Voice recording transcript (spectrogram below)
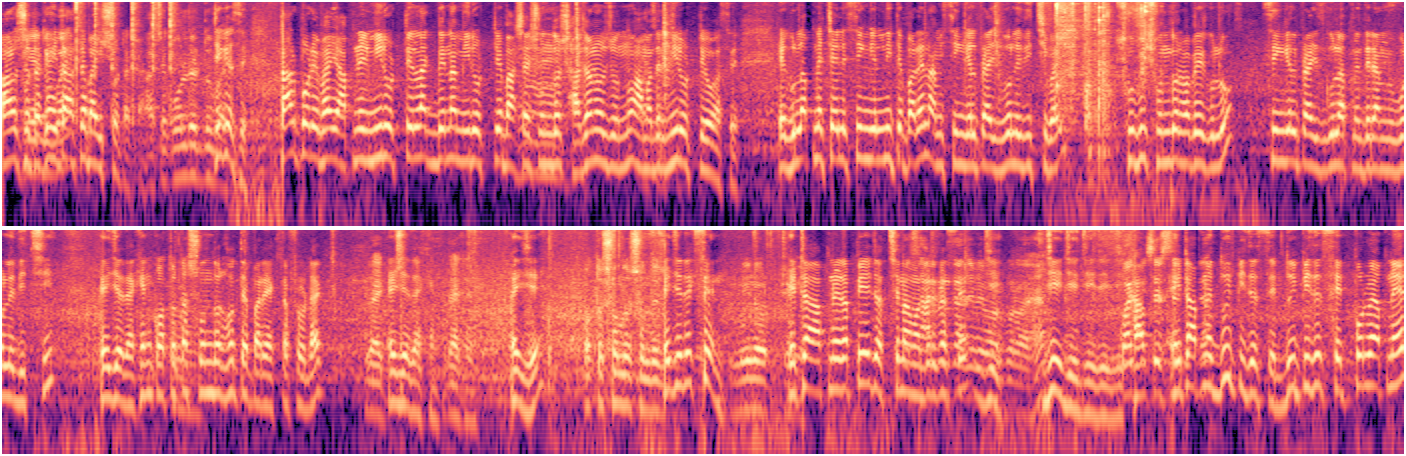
বারোশো টাকা এটা আছে বাইশশো টাকা। আচ্ছা ঠিক আছে? তারপরে ভাই আপনার মিররটে লাগবে না? মিররটে বাসায় সুন্দর সাজানোর জন্য আমাদের মিররটেও আছে। এগুলো আপনি চাইলে সিঙ্গেল নিতে পারেন আমি সিঙ্গেল প্রাইস বলে দিচ্ছি ভাই। খুবই সুন্দর হবে এগুলো। সিঙ্গেল প্রাইসগুলো আপনাদের আমি বলে দিচ্ছি। এই যে দেখেন কতটা সুন্দর হতে পারে একটা প্রোডাক্ট এই যে দেখেন। দেখেন। এই যে। কত সুন্দর সুন্দর। এই যে দেখছেন? এটা আপনারা পেয়ে যাচ্ছেন আমাদের কাছে। জি। হয়? জি জি জি জি জি। এটা? আপনার দুই পিসের সেট দুই পিসের সেট পড়বে আপনার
